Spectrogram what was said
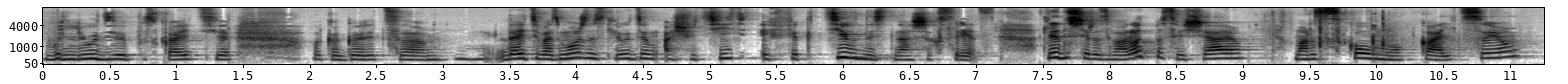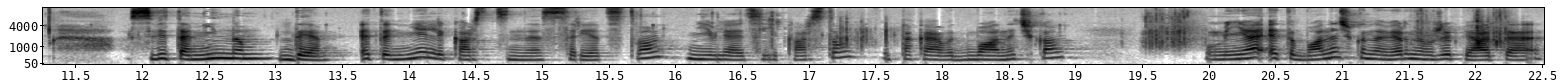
в люди пускайте как говорится дайте возможность людям ощутить эффективность наших средств следующий разворот посвящаю морскому кальцию с витамином D. Это не лекарственное средство не является лекарством. Вот такая вот баночка. У меня эта баночка наверное уже пятая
